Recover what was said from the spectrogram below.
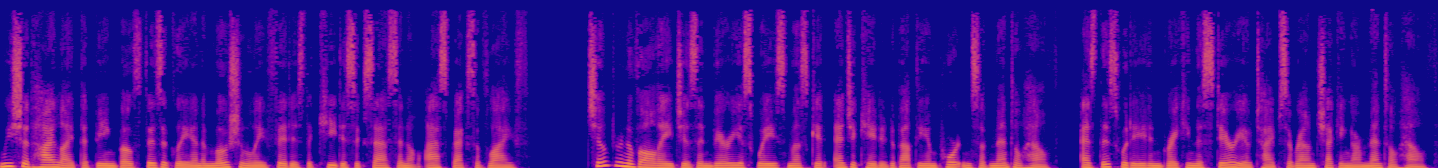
we should highlight that being both physically and emotionally fit is the key to success in all aspects of life. Children of all ages in various ways must get educated about the importance of mental health, as this would aid in breaking the stereotypes around checking our mental health.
